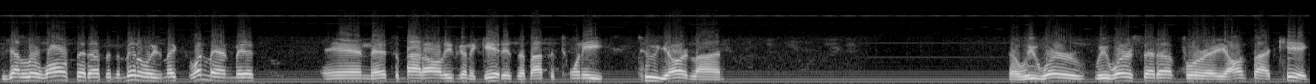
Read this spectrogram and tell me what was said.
He's got a little wall set up in the middle. He makes one man miss, and that's about all he's going to get is about the 22-yard line. So we were we were set up for a onside kick.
